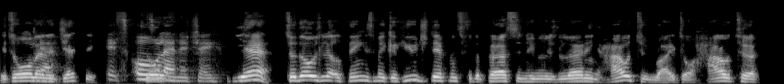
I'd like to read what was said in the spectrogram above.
It's all yeah. energetic. It's all so, energy. Yeah. So those little things make a huge difference for the person who is learning how to write or how to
